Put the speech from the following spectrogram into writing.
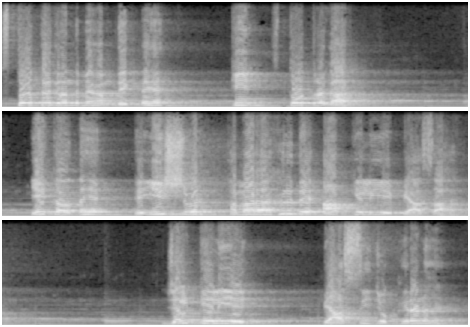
स्तोत्र ग्रंथ में हम देखते हैं कि स्तोत्रगार, ये कहते हैं, हे ईश्वर, हमारा हृदय आपके लिए प्यासा है। जल के लिए प्यासी जो किरण है,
